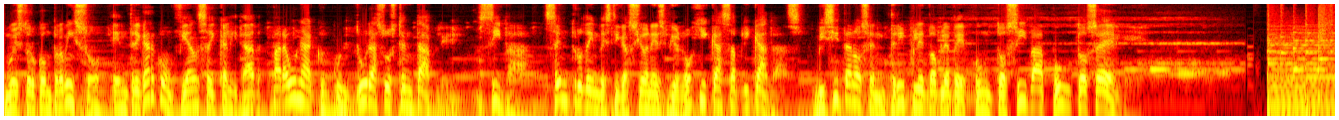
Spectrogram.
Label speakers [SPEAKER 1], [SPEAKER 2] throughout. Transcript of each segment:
[SPEAKER 1] Nuestro compromiso, entregar confianza y calidad para una acuicultura sustentable. SIVA, Centro de Investigaciones Biológicas Aplicadas. Visítanos en www.siva.cl.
